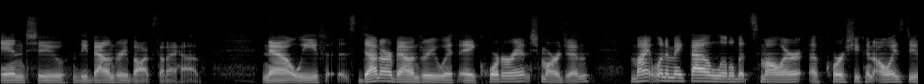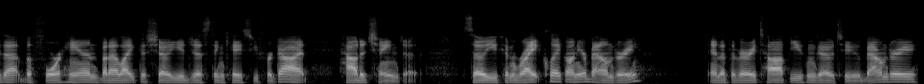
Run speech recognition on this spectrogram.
into the boundary box that I have. Now we've done our boundary with a quarter inch margin. Might want to make that a little bit smaller. Of course, you can always do that beforehand, but I like to show you just in case you forgot how to change it. So you can right click on your boundary and at the very top you can go to boundary,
